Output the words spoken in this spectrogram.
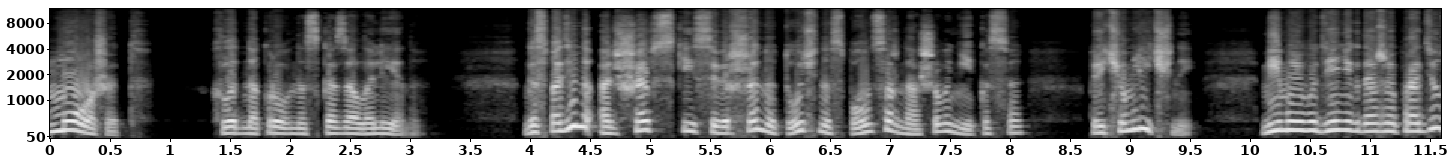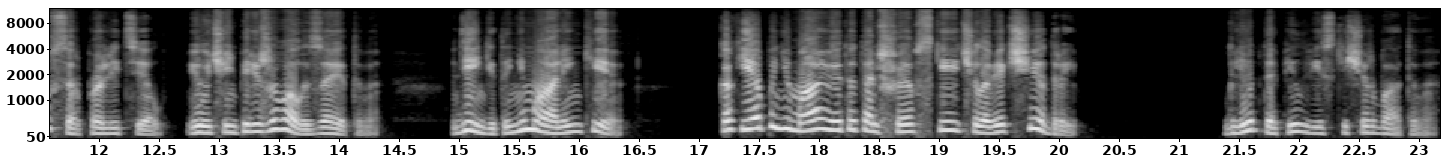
Может, хладнокровно сказала Лена. Господин Альшевский совершенно точно спонсор нашего Никоса, причем личный. Мимо его денег даже продюсер пролетел и очень переживал из-за этого. Деньги-то не маленькие. Как я понимаю, этот Альшевский человек щедрый. Глеб допил виски Щербатова.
